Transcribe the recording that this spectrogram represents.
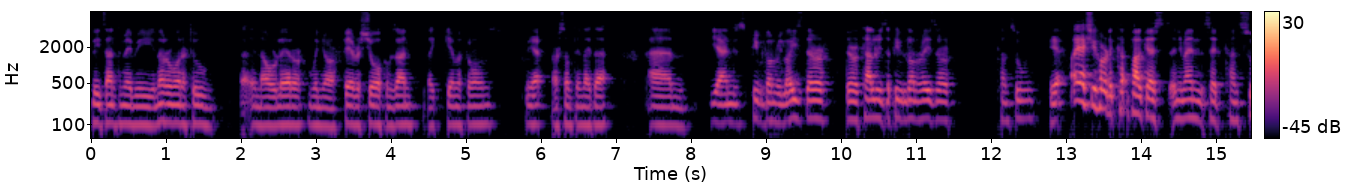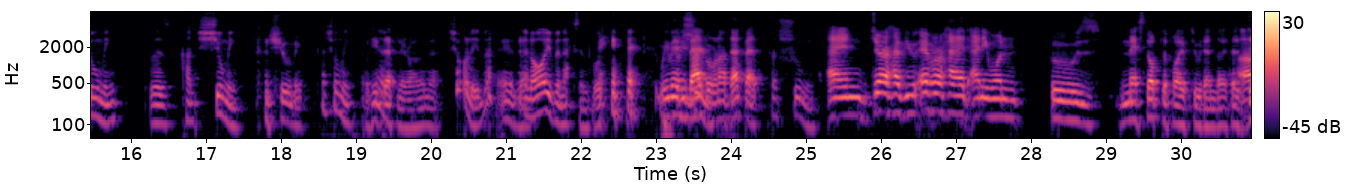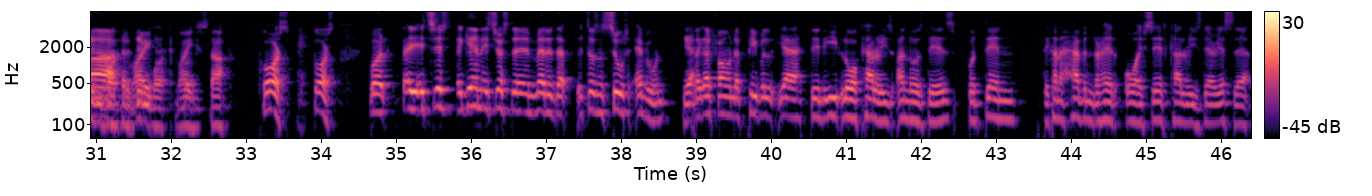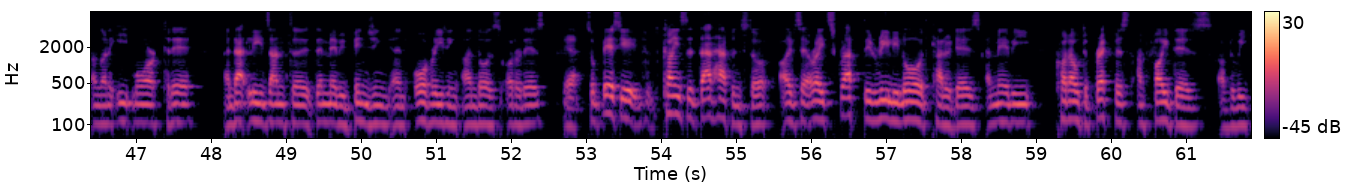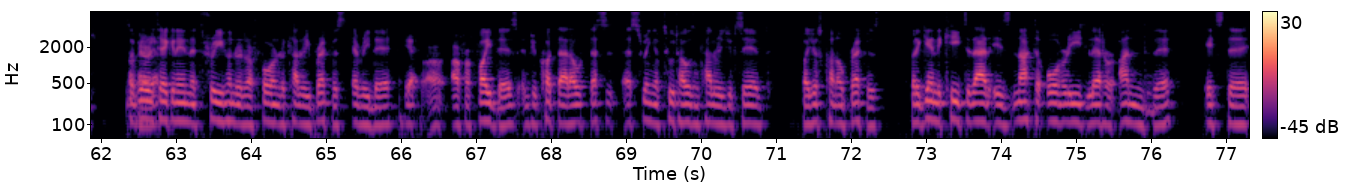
leads on to maybe another one or two uh, an hour later when your favorite show comes on, like Game of Thrones Yeah. or something like that. Um, yeah, and just people don't realize their their calories that people don't realize they're consuming. Yeah. I actually heard a co- podcast and your man said consuming. It was consuming. Consuming. Consuming. But he's Yeah. definitely wrong, isn't Surely, no? it? Is, I yeah. know I have an accent, but we may be bad, but we're not that bad. consuming. And Jer, have you ever had anyone who's messed up the five two then diet that it didn't work? That it Mike, didn't work. Mike, stop. Of course, of course. But it's just again, it's just a method that it doesn't suit everyone. Yeah. Like I found that people, yeah, did eat low calories on those days, but then they kind of have in their head, oh, I've saved calories there yesterday. I'm going to eat more today, and that leads on to them maybe binging and overeating on those other days. Yeah. So basically, clients that that happens to, I'd say, right, scrap the really low calorie days and maybe cut out the breakfast on five days of the week. So if you're yeah. taking in a 300 or 400 calorie breakfast every day, Yeah. or, or for five days, if you cut that out, that's a swing of 2,000 calories you've saved by just cutting out breakfast. But again, the key to that is not to overeat later on the day. It's to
